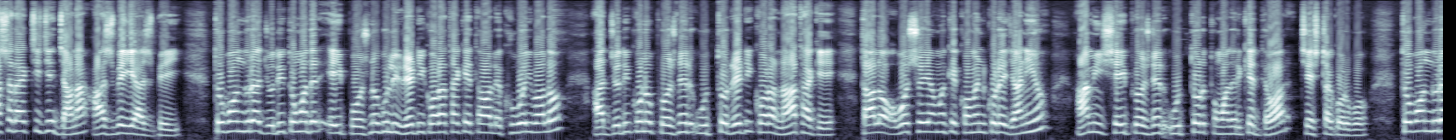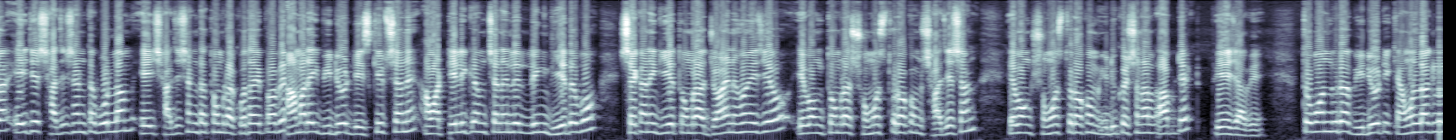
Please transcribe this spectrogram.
আশা রাখছি যে জানা আসবেই আসবেই। তো বন্ধুরা, যদি তোমাদের এই প্রশ্নগুলি রেডি করা থাকে তাহলে খুবই ভালো। আর যদি কোনো প্রশ্নের উত্তর রেডি করা না থাকে, তাহলে অবশ্যই আমাকে কমেন্ট করে জানিও। আমি সেই প্রশ্নের উত্তর তোমাদেরকে দেওয়ার চেষ্টা করব। তো বন্ধুরা, এই যে সাজেশানটা বললাম, এই সাজেশানটা তোমরা কোথায় পাবে? আমার এই ভিডিওর ডিসক্রিপশানে আমার টেলিগ্রাম চ্যানেলের লিঙ্ক দিয়ে দেবো। সেখানে গিয়ে তোমরা জয়েন হয়ে যেও এবং তোমরা সমস্ত রকম সাজেশন এবং সমস্ত রকম এডুকেশনাল আপডেট পেয়ে যাবে। তো বন্ধুরা, ভিডিওটি কেমন লাগল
